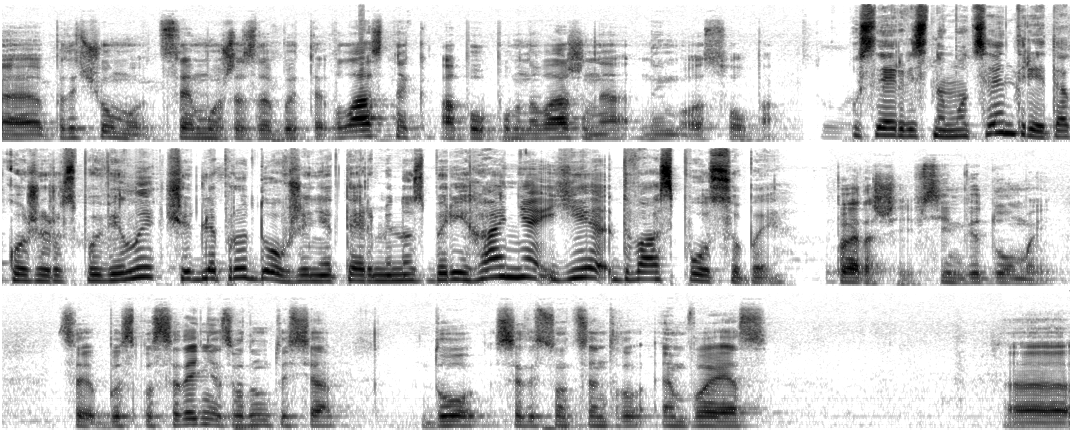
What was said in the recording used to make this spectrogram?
Е, Причому це може зробити власник або уповноважена ним особа. У сервісному центрі також розповіли, що для продовження терміну зберігання є два способи. Перший всім відомий це безпосередньо звернутися до сервісного центру МВС, е, е,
